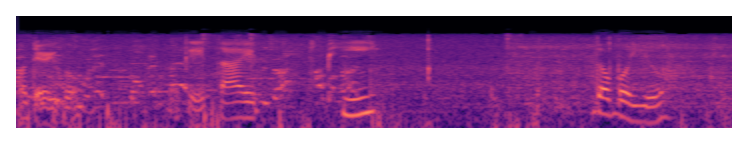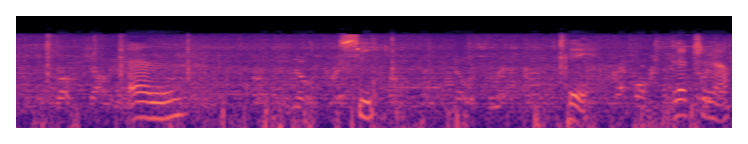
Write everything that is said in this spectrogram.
Oh, there you go. Okay, type P W N C. Okay, that's enough.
